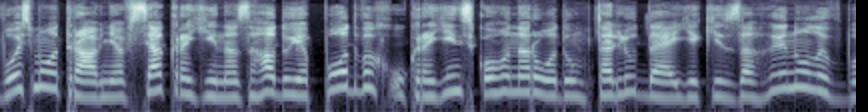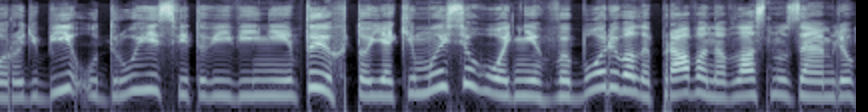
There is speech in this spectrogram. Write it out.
8 травня вся країна згадує подвиг українського народу та людей, які загинули в боротьбі у Другій світовій війні. Тих, хто, як і ми сьогодні, виборювали право на власну землю.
